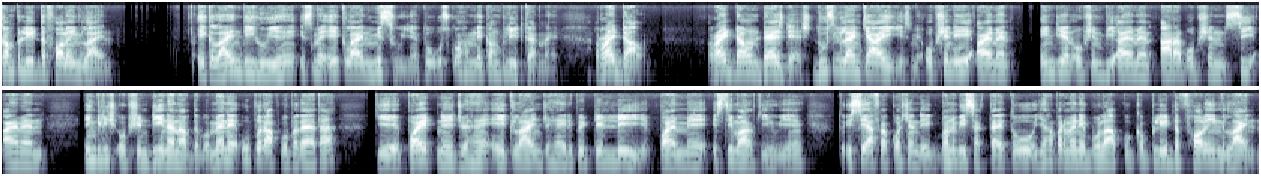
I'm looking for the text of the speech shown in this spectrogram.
complete the following line एक लाइन दी हुई है, इसमें एक लाइन मिस हुई है तो उसको हमने कंप्लीट करना है। Write down write down dash dash दूसरी लाइन क्या आएगी इसमें? Option A I am an Indian option B I am an Arab option C I am an English option D none of the मैंने ऊपर आपको बताया था कि पोइट ने जो है, एक लाइन जो है रिपीटेडली पोएम में इस्तेमाल की हुई है। तो इससे आपका क्वेश्चन एक बन भी सकता है। तो यहाँ पर मैंने बोला आपको complete the following line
